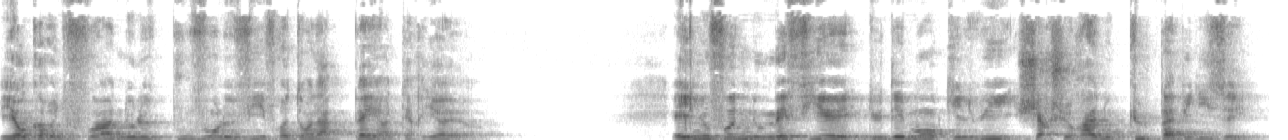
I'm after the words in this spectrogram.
Et encore une fois, nous le pouvons le vivre dans la paix intérieure. Et il nous faut nous méfier du démon qui, lui, cherchera à nous culpabiliser,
